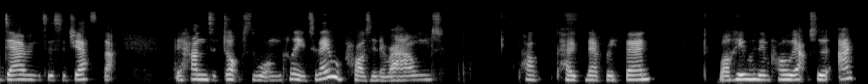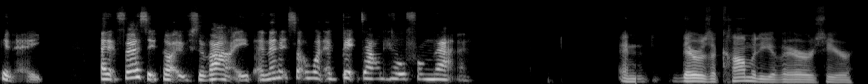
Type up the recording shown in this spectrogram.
daring to suggest that the hands of doctors were unclean. So they were prodding around, poking everything, while he was in probably absolute agony. And at first it thought it would survive, and then it sort of went a bit downhill from there. And there was a comedy of errors here.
